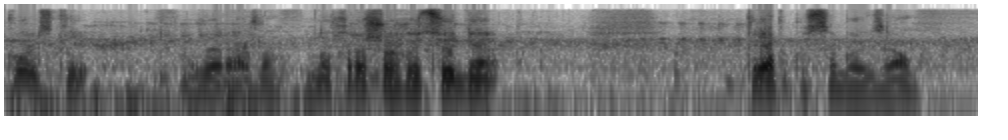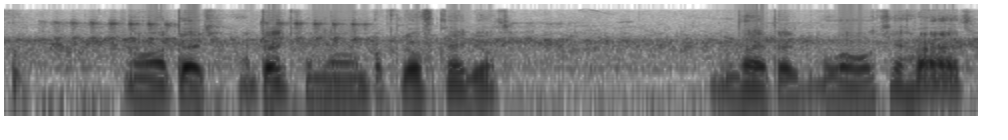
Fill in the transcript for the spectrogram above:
Скользкий, зараза. Ну хорошо, хоть сегодня тряпку с собой взял. Ну, опять, опять, по-моему, поклевка идет. Да, опять ловок играет.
